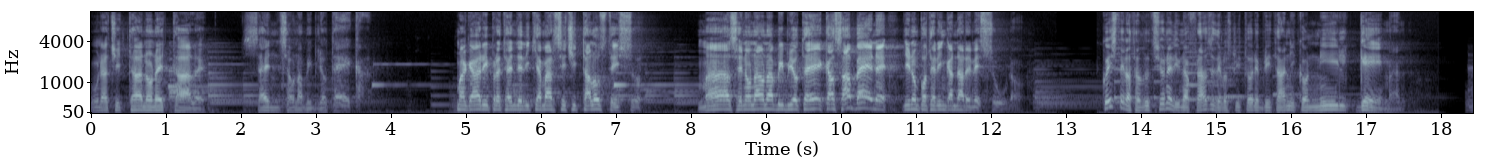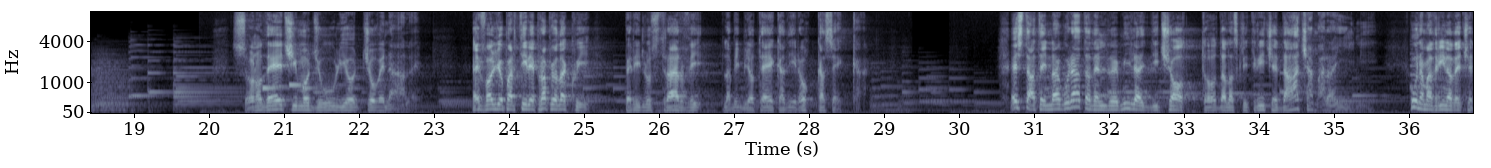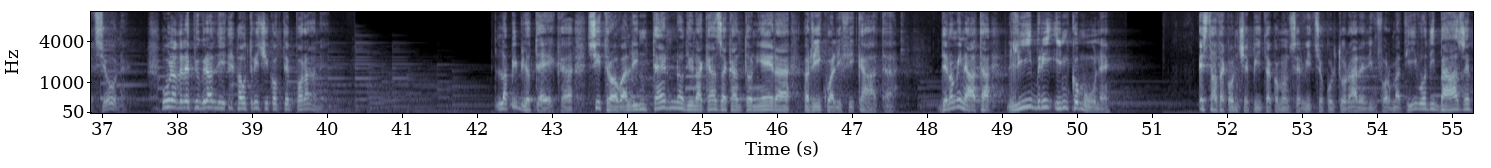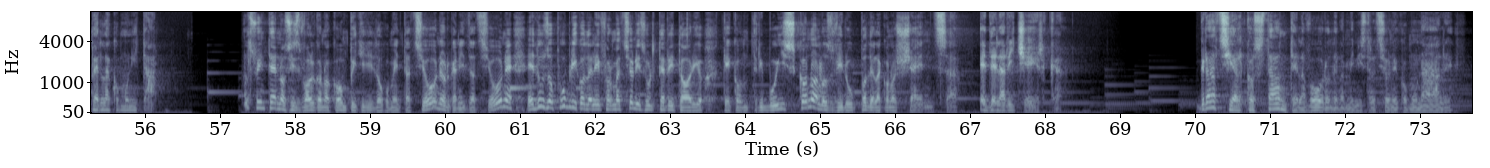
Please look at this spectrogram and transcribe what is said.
Una città non è tale senza una biblioteca. Magari pretende di chiamarsi città lo stesso, ma se non ha una biblioteca sa bene di non poter ingannare nessuno. Questa è la traduzione di una frase dello scrittore britannico Neil Gaiman. Sono decimo Giulio Giovenale e voglio partire proprio da qui per illustrarvi la biblioteca di Rocca Secca. È stata inaugurata nel 2018 dalla scrittrice Dacia Maraini, una madrina d'eccezione, una delle più grandi autrici contemporanee. La biblioteca si trova all'interno di una casa cantoniera riqualificata, denominata Libri in Comune. È stata concepita come un servizio culturale ed informativo di base per la comunità. Al suo interno si svolgono compiti di documentazione, organizzazione ed uso pubblico delle informazioni sul territorio che contribuiscono allo sviluppo della conoscenza e della ricerca. Grazie al costante lavoro dell'amministrazione comunale,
